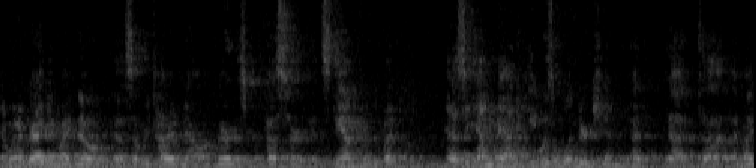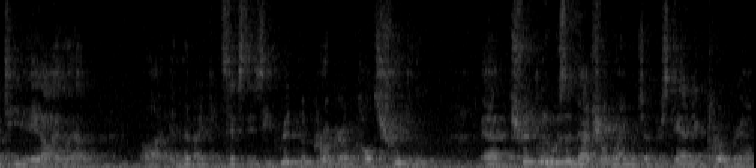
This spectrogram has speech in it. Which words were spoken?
And Winograd you might know as a retired now emeritus professor at Stanford, but as a young man, he was a wunderkind at, at uh, MIT AI Lab. Uh, in the 1960s, he'd written a program called SHRDLU. And SHRDLU was a natural language understanding program,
